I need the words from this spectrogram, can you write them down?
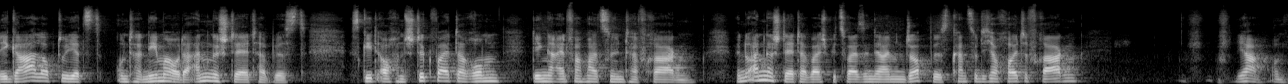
egal, ob du jetzt Unternehmer oder Angestellter bist, es geht auch ein Stück weit darum, Dinge einfach mal zu hinterfragen. Wenn du Angestellter beispielsweise in deinem Job bist, kannst du dich auch heute fragen, ja, und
